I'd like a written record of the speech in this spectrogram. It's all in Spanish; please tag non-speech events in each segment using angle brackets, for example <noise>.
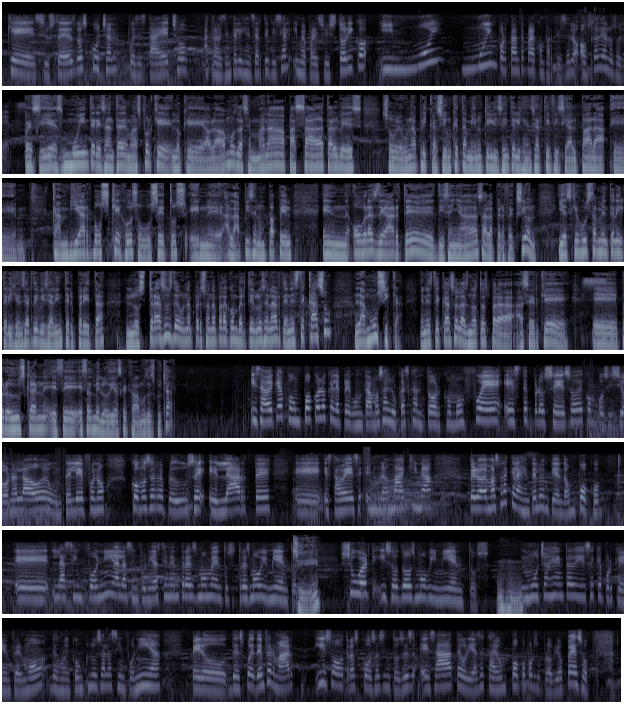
que si ustedes lo escuchan, pues está hecho a través de inteligencia artificial y me pareció histórico y muy, muy importante para compartírselo a usted y a los oyentes. Pues sí, es muy interesante además porque lo que hablábamos la semana pasada tal vez sobre una aplicación que también utiliza inteligencia artificial para eh, cambiar bosquejos o bocetos en, eh, a lápiz en un papel en obras de arte diseñadas a la perfección. Y es que justamente la inteligencia artificial interpreta los trazos de una persona para convertirlos en arte. En este caso, la música. En este caso, las notas para hacer que eh, produzcan ese, esas melodías que acabamos de escuchar. Y sabe que fue un poco lo que le preguntamos a Lucas Cantor, cómo fue este proceso de composición al lado de un teléfono, cómo se reproduce el arte, eh, esta vez en una máquina, pero además para que la gente lo entienda un poco, eh, la sinfonía, las sinfonías tienen tres momentos, tres movimientos. Sí. Schubert hizo dos movimientos. Mucha gente dice que porque enfermó dejó inconclusa la sinfonía, pero después de enfermar hizo otras cosas, entonces esa teoría se cae un poco por su propio peso.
